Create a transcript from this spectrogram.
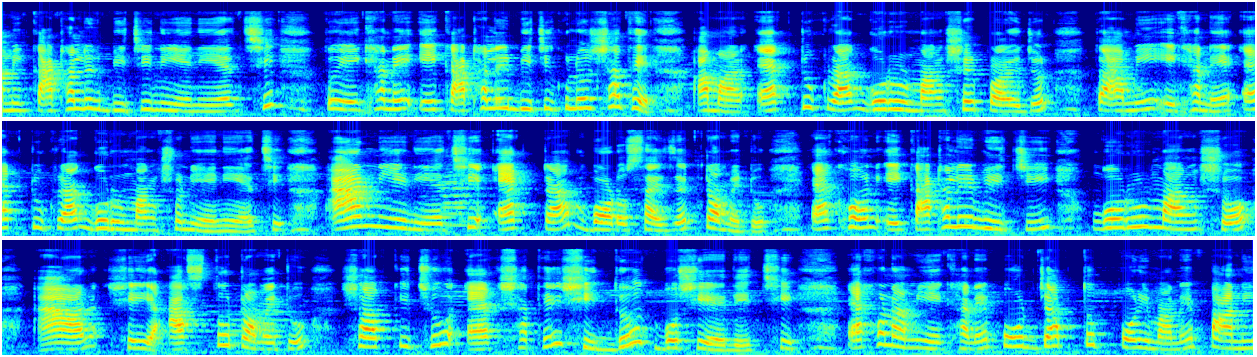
আমি কাঁঠালের বিচি নিয়ে নিয়েছি। তো এখানে এই কাঁঠালের বিচিগুলোর সাথে আমার এক টুকরা গরুর মাংসের প্রয়োজন। তো আমি এখানে এক টুকরা গরুর মাংস নিয়ে নিয়েছি। আর নিয়ে নিয়েছি একটা বড় সাইজের টমেটো। এখন এই কাঁঠালের বিচি, গরুর মাংস আর সেই আস্ত টমেটো সব কিছু একসাথে সিদ্ধ বসিয়ে দিচ্ছি। এখন আমি এখানে পর্যাপ্ত পরিমাণে পানি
